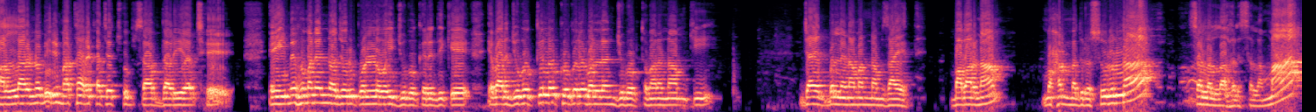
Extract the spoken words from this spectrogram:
আল্লাহর নবীর মাথার কাছে চুপচাপ দাঁড়িয়ে আছে। এই মেহমানের নজর পড়ল ওই যুবকের দিকে। এবার যুবককে লক্ষ্য করে বললেন, যুবক, তোমার নাম কি? জায়েদ বললেন, আমার নাম জায়েদ। বাবার নাম মোহাম্মদ রসুল্লাহ সাল্লাহ সাল্লাম মা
